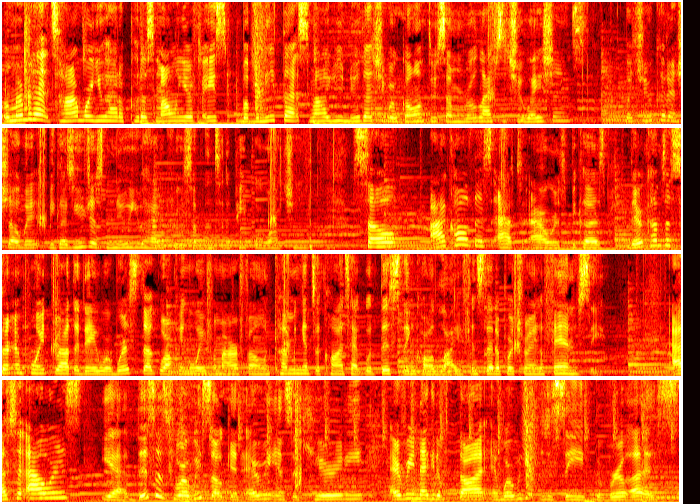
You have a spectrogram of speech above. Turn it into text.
remember that time where you had to put a smile on your face, but beneath that smile, you knew that you were going through some real life situations? But you couldn't show it because you just knew you had to prove something to the people watching. So, I call this after hours because there comes a certain point throughout the day where we're stuck walking away from our phone, coming into contact with this thing called life instead of portraying a fantasy. After hours, yeah, this is where we soak in every insecurity, every negative thought, and where we get to see the real us.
